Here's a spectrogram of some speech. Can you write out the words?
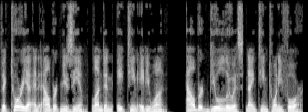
Victoria and Albert Museum, London, 1881. Albert Buell Lewis 1924.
